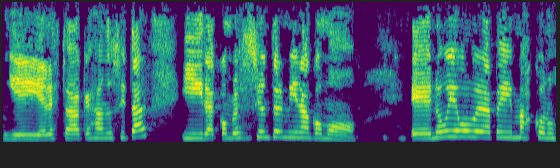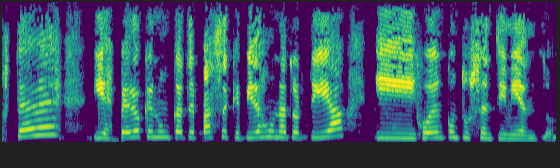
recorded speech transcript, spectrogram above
y él estaba quejándose y tal y la conversación termina como eh, no voy a volver a pedir más con ustedes y espero que nunca te pase que pidas una tortilla y jueguen con tus sentimientos.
